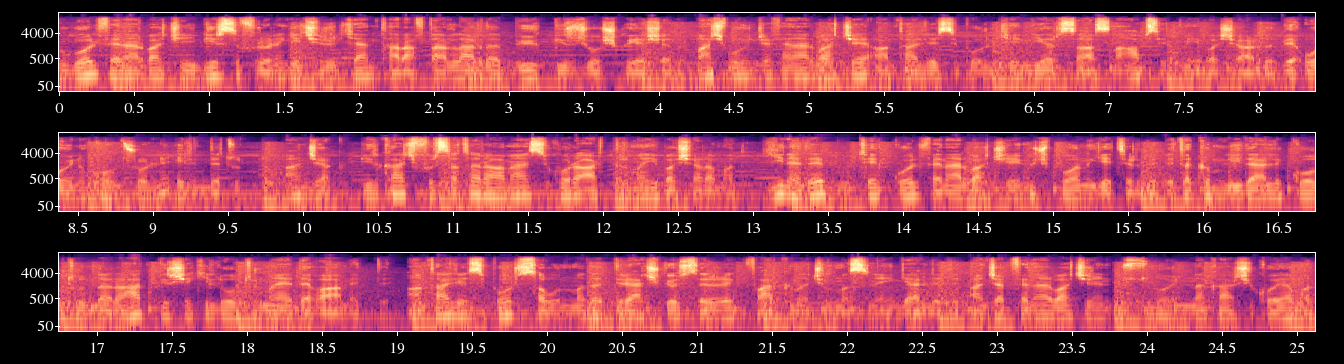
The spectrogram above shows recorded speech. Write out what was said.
Bu gol Fenerbahçe'yi 1-0 öne geçirirken taraftarlar da büyük bir coşku yaşadı. Maç boyunca Fenerbahçe Antalya Spor'u kendi yarı sahasına hapsetmeyi başardı ve oyunun kontrolünü elinde tuttu. Ancak birkaç fırsata rağmen skoru arttırmayı başaramadı. Yine de bu tek gol Fenerbahçe'ye 3 puanı getirdi ve takım liderlik koltuğunda rahat bir şekilde oturmaya devam etti. Antalya Spor savunmada direnç göstererek farkın açılmasını engelledi. Ancak Fenerbahçe'nin üstün oyununa karşı koyamadı.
